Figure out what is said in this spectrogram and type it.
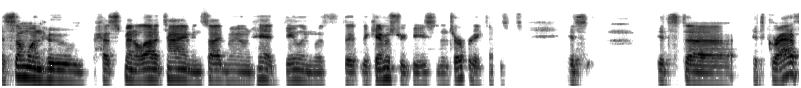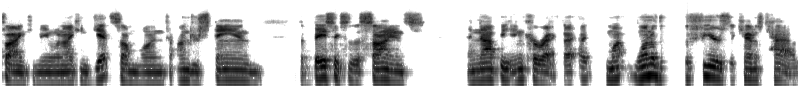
as someone who has spent a lot of time inside my own head dealing with the, the chemistry piece and interpreting things, it's it's uh, it's gratifying to me when I can get someone to understand the basics of the science and not be incorrect. I, I my, one of the fears that chemists have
